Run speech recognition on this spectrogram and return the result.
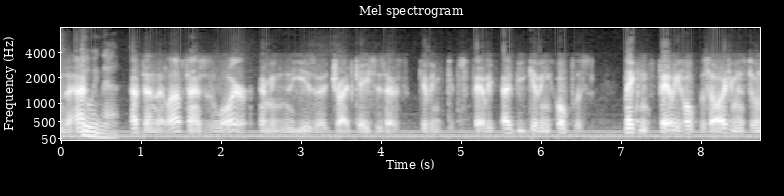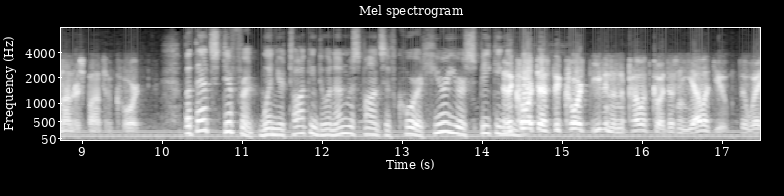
that. Doing that? I've done that a lot of times as a lawyer. I mean, in the years I tried cases, I was giving fairly, I'd be giving hopeless, making fairly hopeless arguments to an unresponsive court. But that's different when you're talking to an unresponsive court. Here you're speaking. The court does. The court, even an appellate court, doesn't yell at you the way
